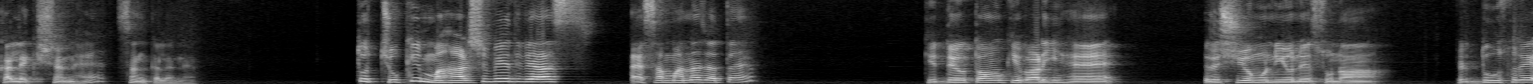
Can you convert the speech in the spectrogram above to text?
कलेक्शन है, संकलन है। तो चूँकि महर्षि वेद व्यास ऐसा माना जाता है कि देवताओं की वाणी है, ऋषियों मुनियों ने सुना, फिर दूसरे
